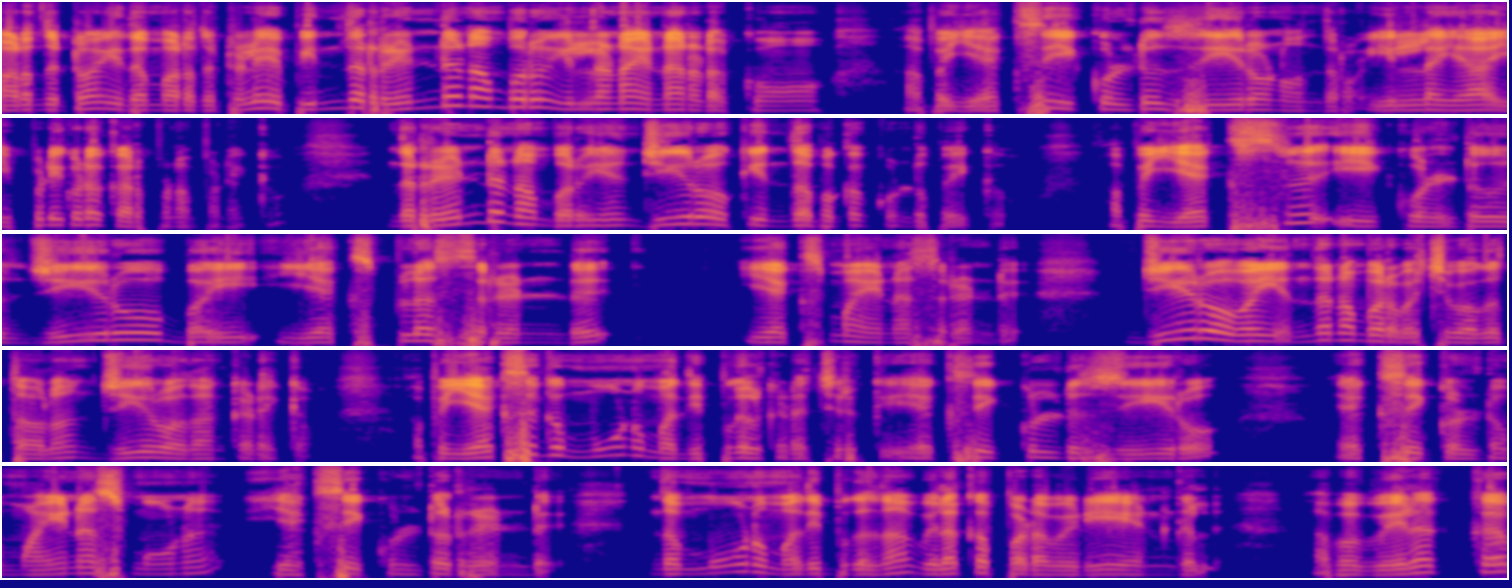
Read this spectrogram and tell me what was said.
மறந்துட்டோம். இதை மறந்துட்டோம் இப்போ இந்த ரெண்டு நம்பரும் இல்லைன்னா என்ன நடக்கும்? அப்போ எக்ஸ் ஈக்குவல் டு ஜீரோன்னு வந்துடும் இல்லையா? இப்படி கூட கற்பனை பண்ணிக்கும். இந்த ரெண்டு நம்பரையும் ஜீரோக்கு இந்த பக்கம் கொண்டு போய்க்கும். அப்போ X equal to zero by X plus ரெண்டு எக்ஸ் மைனஸ் ரெண்டு. ஜீரோவை எந்த நம்பரை வச்சு வகுத்தாலும் ஜீரோ தான் கிடைக்கும். அப்போ எக்ஸுக்கு மூணு மதிப்புகள் கிடைச்சிருக்கு. X equal to zero X equal to minus மூணு எக்ஸ் ஈக்குவல் டு ரெண்டு. இந்த மூணு மதிப்புகள் தான் விளக்கப்பட வேண்டிய எண்கள். அப்போ விளக்கப்பட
